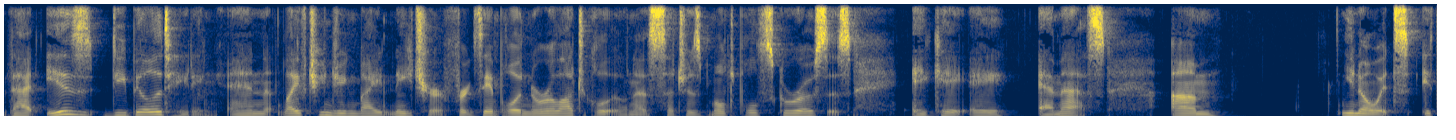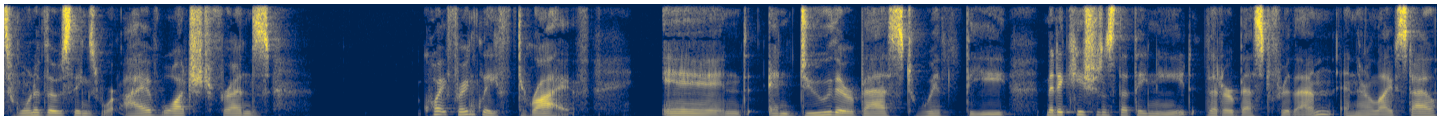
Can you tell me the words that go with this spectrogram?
that is debilitating and life changing by nature. For example, a neurological illness such as multiple sclerosis, aka MS. Um, you know, it's it's one of those things where I've watched friends, quite frankly, thrive and and do their best with the medications that they need that are best for them and their lifestyle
